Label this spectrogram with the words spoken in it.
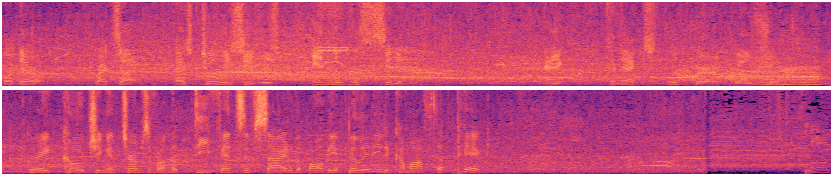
Cordeiro, right side, has two receivers in the vicinity. And he connects with Byrd well short. Great coaching in terms of on the defensive side of the ball, the ability to come off the pick. Love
